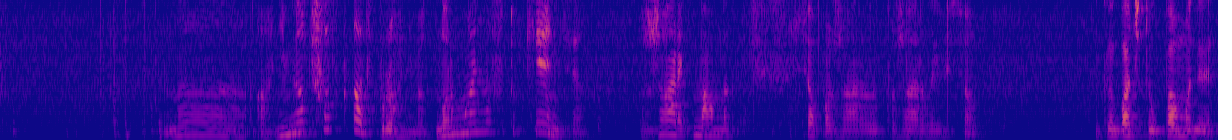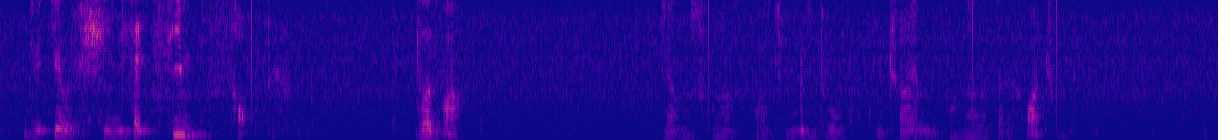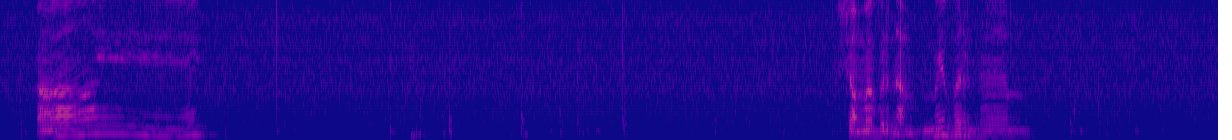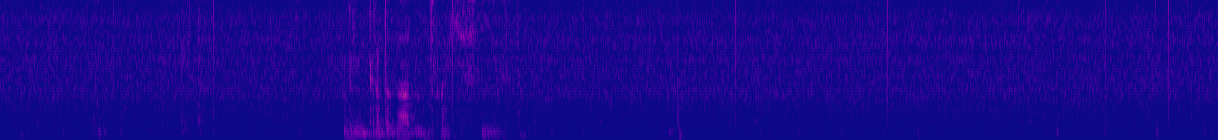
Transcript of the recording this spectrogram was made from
На огнемет, що сказати про огнемет? Нормальна штукенця. Жарить мамна, все пожарили, пожарили і все. Як ви бачите, упав у мене 2,67 сотих. 2-2. Взяв наш флаг, бачимо, нітру включаємо і погнали перехвачувати. Ай-яй-яй. Все, ми вернем. Ми вернем. Блін, треба задом трохи ще їздити.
